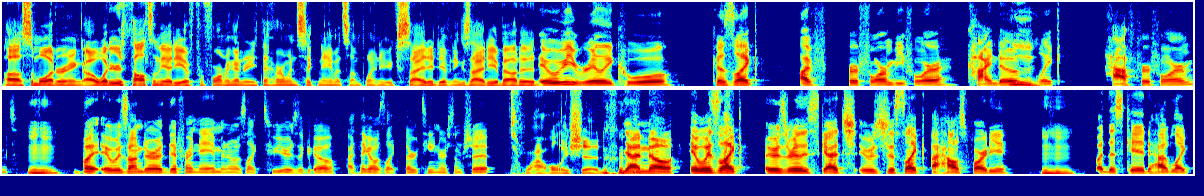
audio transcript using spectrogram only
Uh, so I'm wondering, uh, what are your thoughts on the idea of performing underneath the heroinsick name at some point? Are you excited? Do you have an anxiety about it? It would be really cool because like I've performed before, kind of mm. like half performed, mm-hmm. but it was under a different name, and it was like two years ago. I think I was like 13 or some shit. Wow, holy shit. yeah, no, it was like it was really sketch. It was just like a house party, mm-hmm. but this kid had like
